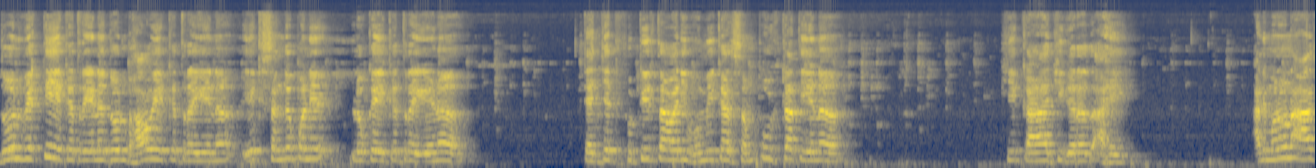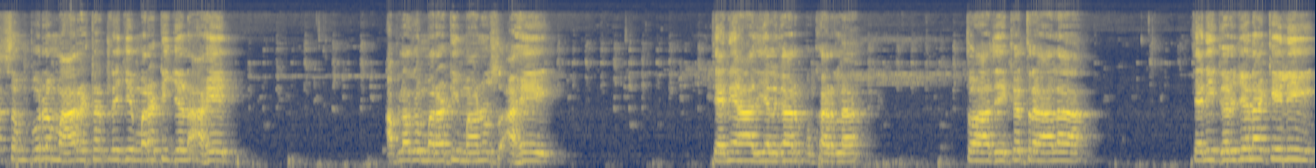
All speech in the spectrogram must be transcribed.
दोन व्यक्ती एकत्र येणं दोन भाव एकत्र येणं एक संघपणे लोक एकत्र येणं त्यांच्यात फुटीरतावादी भूमिका संपुष्टात येणं ही काळाची गरज आहे. आणि म्हणून आज संपूर्ण महाराष्ट्रातले जे मराठी जन आहेत आपला जो मराठी माणूस आहे त्याने आज यलगार पुकारला. तो आज एकत्र आला. त्यांनी गर्जना केली.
